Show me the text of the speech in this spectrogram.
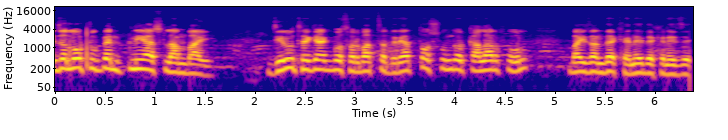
এই যে লোটু পেন্ট নিয়ে আসলাম ভাই জিরো থেকে এক বছর বাচ্চাদের এত সুন্দর কালারফুল ভাইজান দেখেন এই দেখেন এই যে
